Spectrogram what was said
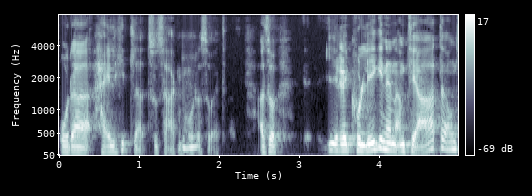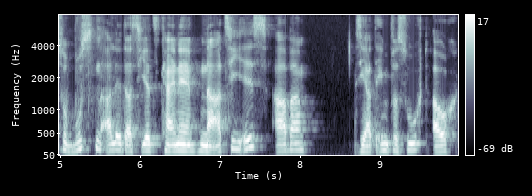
oder Heil Hitler zu sagen mhm. oder so etwas. Also ihre Kolleginnen am Theater und so wussten alle, dass sie jetzt keine Nazi ist, aber sie hat eben versucht, auch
